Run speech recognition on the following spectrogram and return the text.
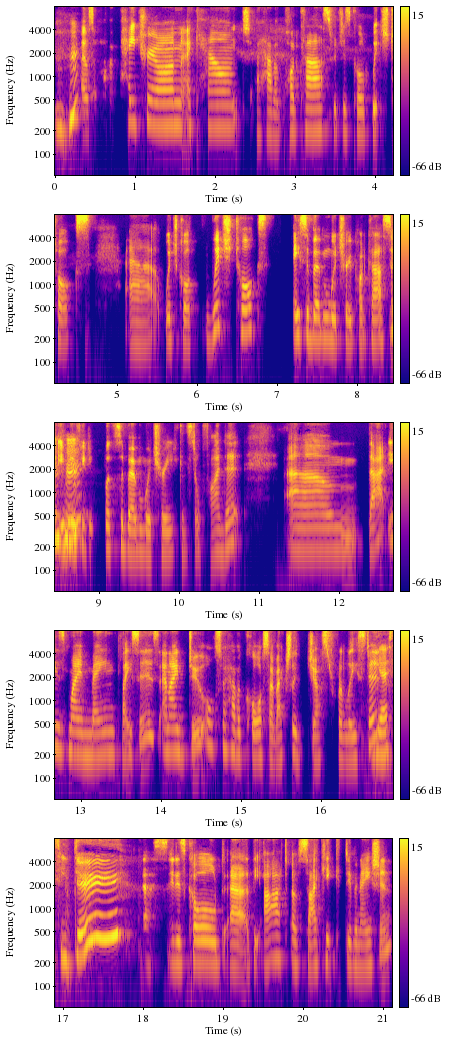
Mm-hmm. I also have a Patreon account. I have a podcast which is called Witch Talks, uh, which called Witch Talks, a suburban witchery podcast. So even if you just put suburban witchery, you can still find it. Um, that is my main places, and I do also have a course. I've actually just released it. Yes, you do. Yes, it is called uh, The Art of Psychic Divination.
